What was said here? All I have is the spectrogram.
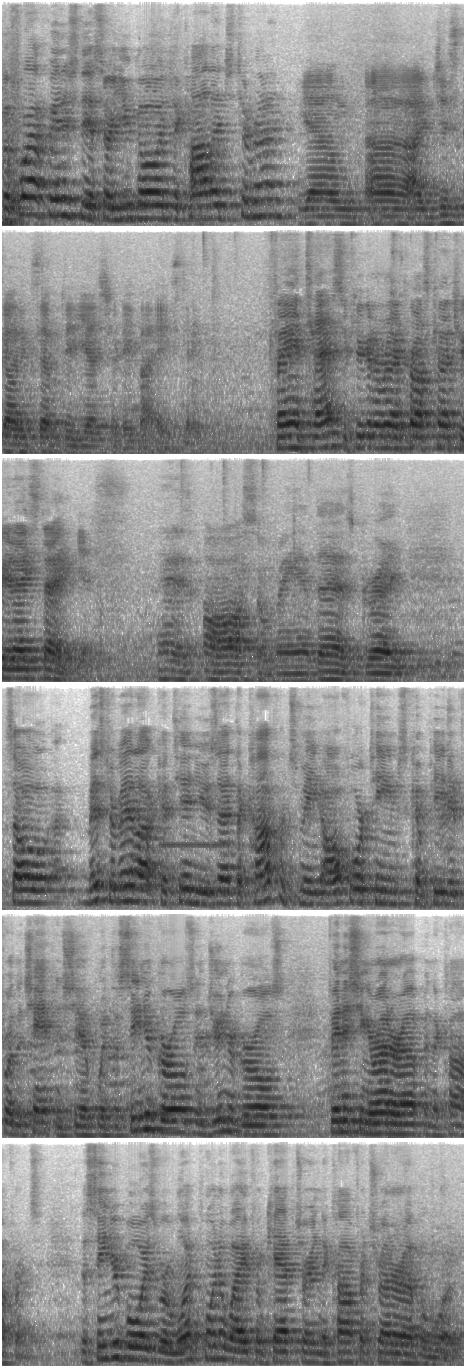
Before I finish this, are you going to college to run? Yeah, um, uh, I just got accepted yesterday by A-State. Fantastic. You're going to run cross country at A-State? Yes. That is awesome, man. That is great. So, Mr. Medlock continues, at the conference meet, all four teams competed for the championship with the senior girls and junior girls finishing runner-up in the conference. The senior boys were one point away from capturing the conference runner-up award.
